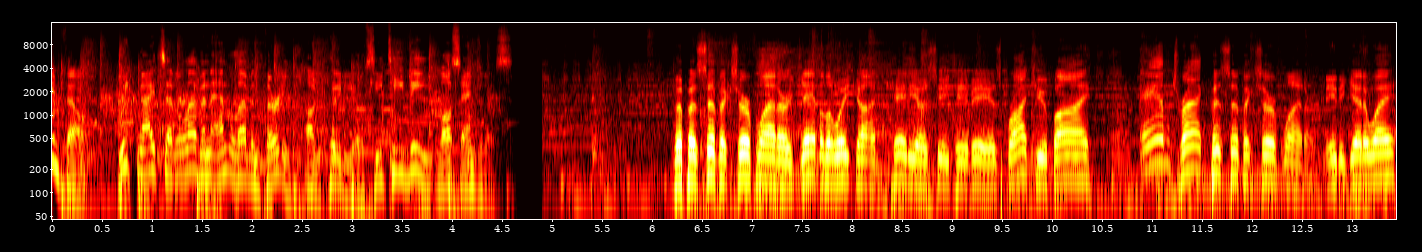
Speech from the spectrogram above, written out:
Seinfeld, weeknights at 11 and 11:30 on KDOC TV, Los Angeles. The Pacific Surfliner Game of the Week on KDOC TV is brought to you by Amtrak Pacific Surfliner. Need a getaway?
